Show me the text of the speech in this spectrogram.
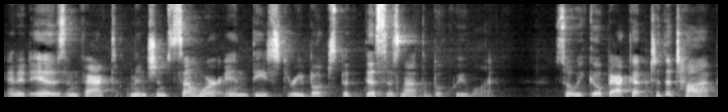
and it is, in fact, mentioned somewhere in these three books, but this is not the book we want. So we go back up to the top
